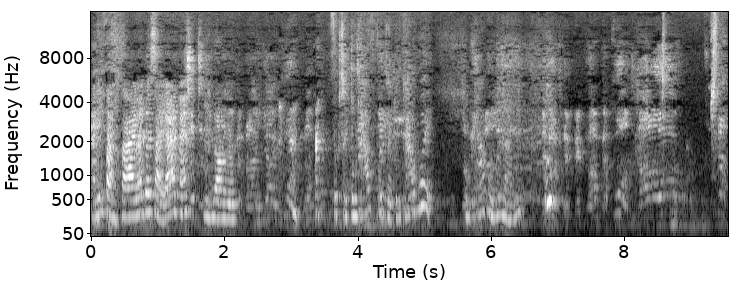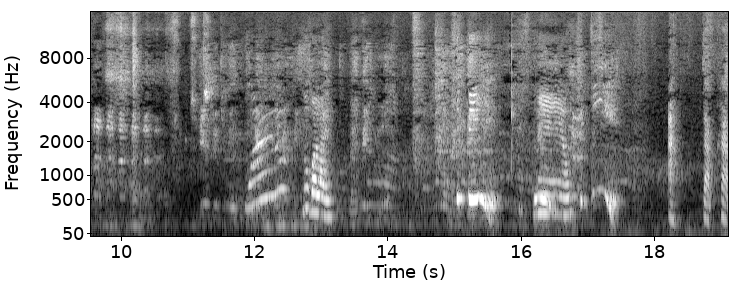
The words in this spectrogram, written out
อันนี้ฝั่งซ้ายนะจะใส่ได้ไหมยินลองดูอะฝึกใส่ถุงเท้าฝึกใส่ถุงเท้าด้วยถุงเท้าหนูอยู่ไหนอุ๊ยว้าวรูป อะไร คิตตี้ แมว คิตตี้ อะ จับค่ะ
